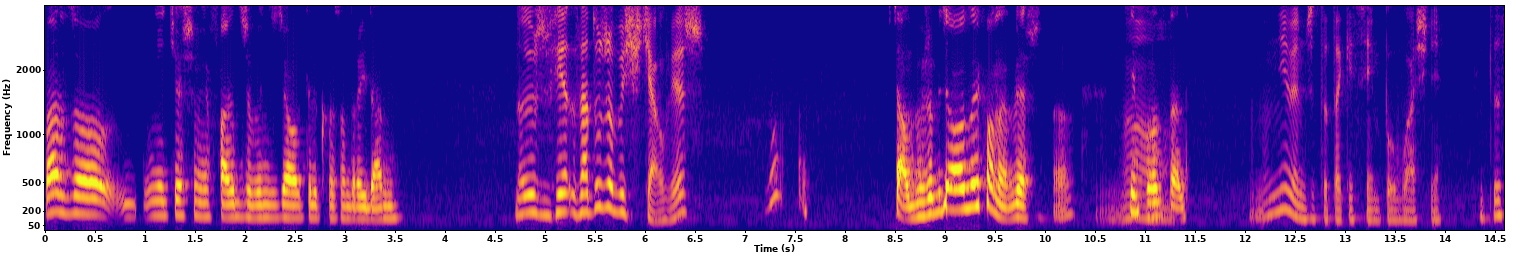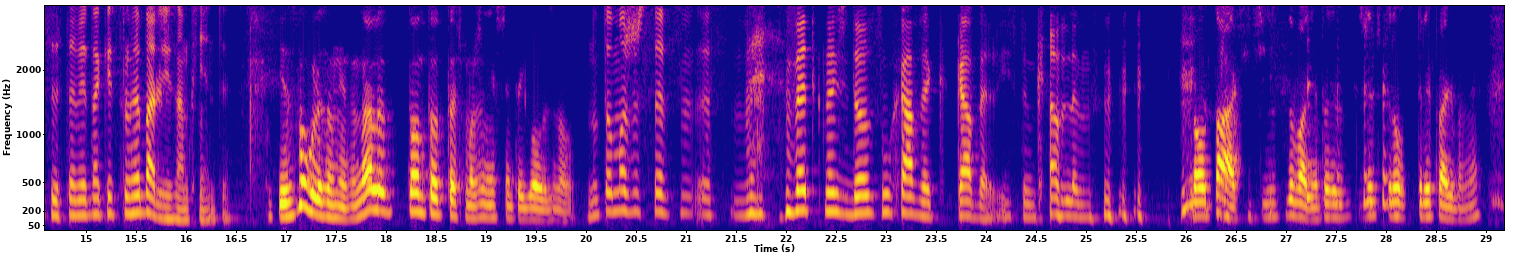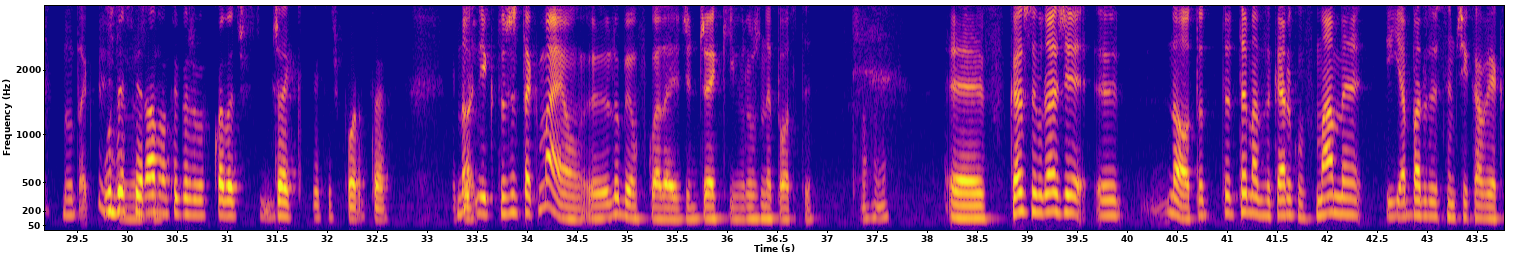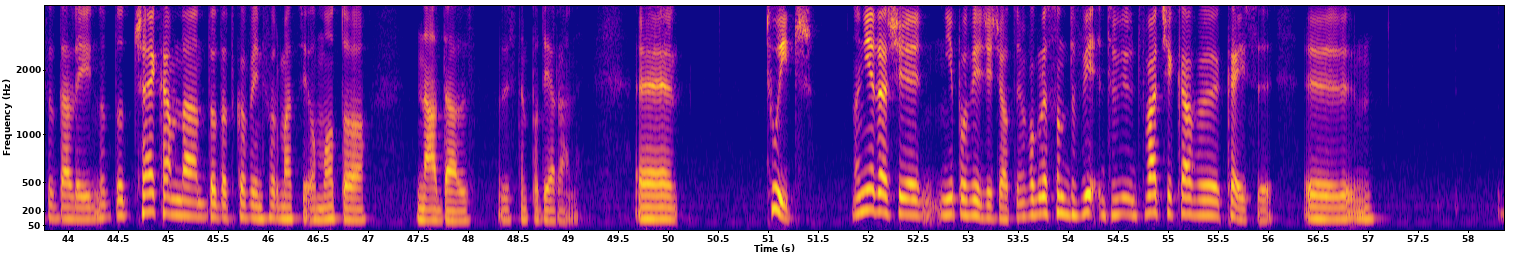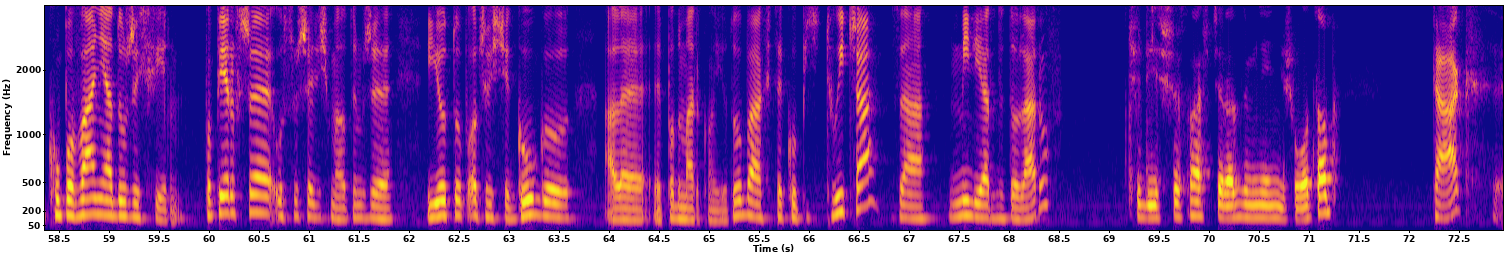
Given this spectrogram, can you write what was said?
Bardzo nie cieszy mnie fakt, że będzie działał tylko z Androidami. no już wie, za dużo byś chciał, wiesz? Chciałbym, żeby działał z iPhone'em, wiesz. No. Simple No. as that. No nie wiem, czy to takie simple właśnie. Ten system jednak jest trochę bardziej zamknięty. Jest w ogóle zamknięty, no ale to, to też może nie ściętej głowy znowu. No to możesz sobie w, w, wetknąć do słuchawek kabel i z tym kablem. No tak, zdecydowanie, to jest rzecz, którą, której pragnę, nie? No tak myślę. Budzę się właśnie. rano tylko, żeby wkładać w jack jakieś porty. No niektórzy tak mają. y, Lubią wkładać jacki w różne porty. Mhm. Y, W każdym razie, y, no, to, to temat zegarków mamy i ja bardzo jestem ciekawy, jak to dalej. No to czekam na dodatkowe informacje o Moto. nadal jestem podjarany. E, Twitch. No nie da się nie powiedzieć o tym. W ogóle są dwie, dwie, dwa ciekawe case'y kupowania dużych firm. Po pierwsze, usłyszeliśmy o tym, że YouTube, oczywiście Google, ale pod marką YouTube'a, chce kupić Twitcha za miliard dolarów. Czyli 16 razy mniej niż WhatsApp. Tak. Yy,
